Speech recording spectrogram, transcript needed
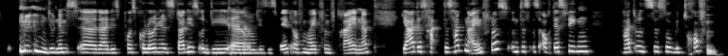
du nimmst äh, da dieses Postcolonial Studies und die äh, genau. äh, und dieses Weltoffenheit 5.3, ne? Ja, das hat das hat einen Einfluss und das ist auch deswegen hat uns das so getroffen,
